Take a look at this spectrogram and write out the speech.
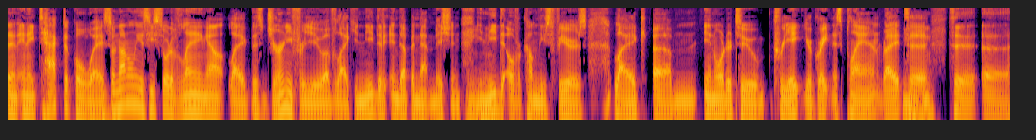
in, in, a tactical way. So not only is he sort of laying out like this journey for you of like you need to end up in that mission, mm-hmm. you need to overcome these fears, like um, in order to create your greatness plan, right? Mm-hmm. To to uh,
